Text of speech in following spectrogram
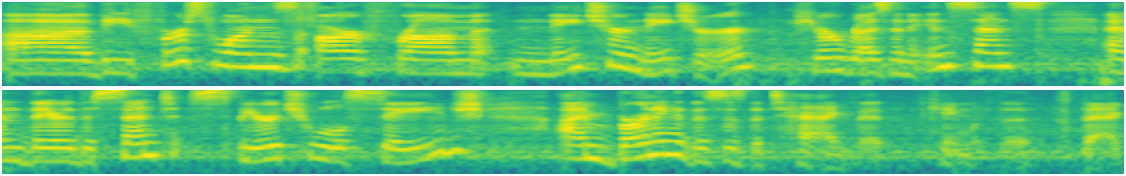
Uh, the first ones are from Nature Nature, pure resin incense, and they're the scent Spiritual Sage. I'm burning, this is the tag that came with the bag,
